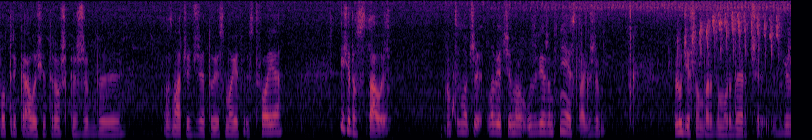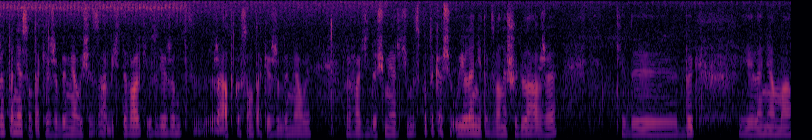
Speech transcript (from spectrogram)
potrykały się troszkę, żeby oznaczyć, że tu jest moje, tu jest twoje i się rozstały. No to znaczy, no wiecie, no u zwierząt nie jest tak, że ludzie są bardzo morderczy. Zwierzęta nie są takie, żeby miały się zabić. Te walki u zwierząt rzadko są takie, żeby miały prowadzić do śmierci. No, spotyka się u jeleni tak zwane szydlarze, kiedy byk jelenia ma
